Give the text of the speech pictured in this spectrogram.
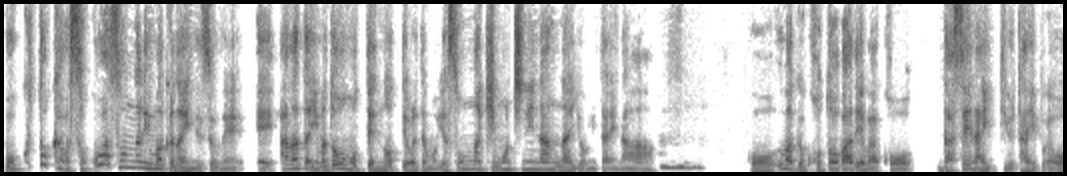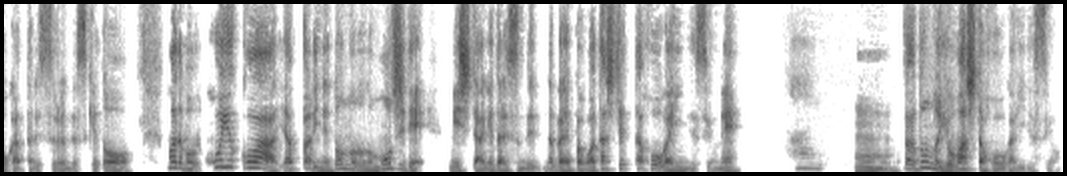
僕とかはそこはそんなにうまくないんですよね。え、あなた今どう思ってんのって言われても、いや、そんな気持ちになんないよみたいな、こう、うまく言葉ではこう、出せないっていうタイプが多かったりするんですけど、まあでも、こういう子は、やっぱりね、どんどんどんどん文字で見せてあげたりするんで、なんかやっぱ渡していった方がいいんですよね。はい。うん。だからどんどん読ました方がいいですよ。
